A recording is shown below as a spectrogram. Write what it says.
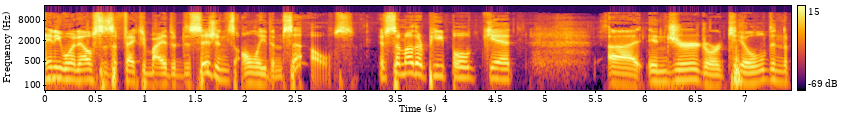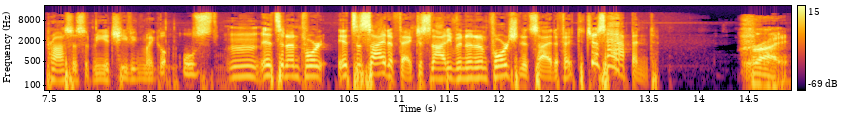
anyone else is affected by their decisions, only themselves. If some other people get uh, injured or killed in the process of me achieving my goals, mm, it's an unfor- it's a side effect. It's not even an unfortunate side effect. It just happened. Right,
